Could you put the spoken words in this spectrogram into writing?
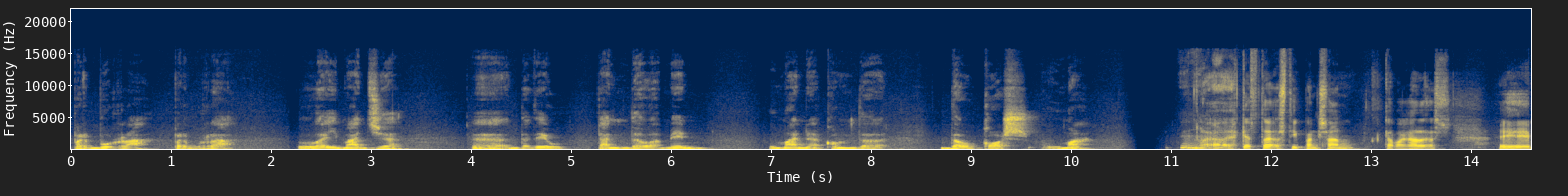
per borrar, per borrar la imatge eh, de Déu, tant de la ment humana com de, del cos humà. Aquesta, estic pensant que a vegades eh,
